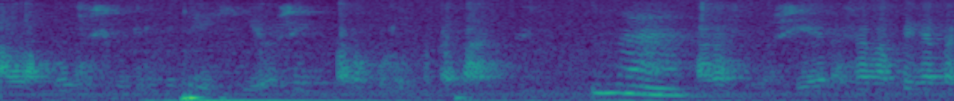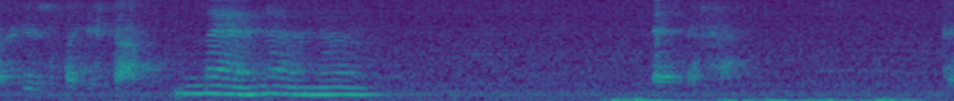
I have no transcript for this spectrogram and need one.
Αλλά αυτό το συγκεκριμένο ηχείο έχει πάρα πολύ κατανάλωση. Ναι, Άρα στην ουσία είναι σαν να πήγα ταξίδι στο Πακιστάν. ναι, ναι, ναι. Έπεσα. Ε,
